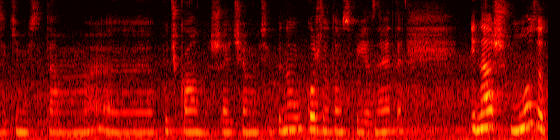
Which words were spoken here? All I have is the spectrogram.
з якимись там е, пучками, ще чимось. Ну, кожна там своє, знаєте. І наш мозок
